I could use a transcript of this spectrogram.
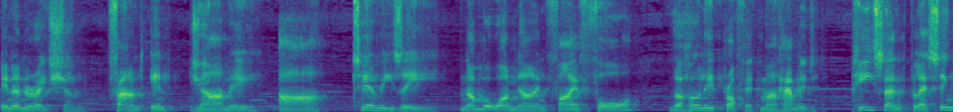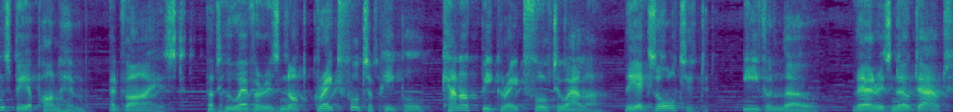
In a narration found in Jami R. Tirmizi, number 1954, the Holy Prophet Muhammad, peace and blessings be upon him, advised that whoever is not grateful to people cannot be grateful to Allah, the Exalted, even though there is no doubt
